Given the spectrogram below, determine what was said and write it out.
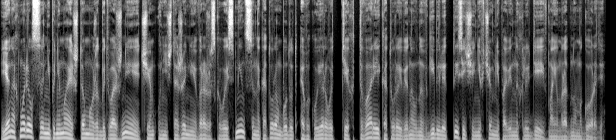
Я нахмурился, не понимая, что может быть важнее, чем уничтожение вражеского эсминца, на котором будут эвакуировать тех тварей, которые виновны в гибели тысячи ни в чем не повинных людей в моем родном городе.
